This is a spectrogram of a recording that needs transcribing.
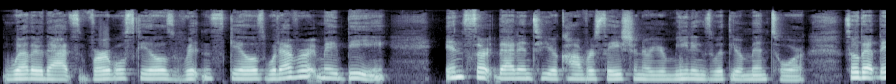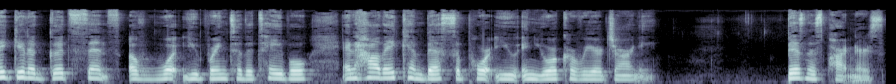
whether that's verbal skills, written skills, whatever it may be. Insert that into your conversation or your meetings with your mentor so that they get a good sense of what you bring to the table and how they can best support you in your career journey. Business partners.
